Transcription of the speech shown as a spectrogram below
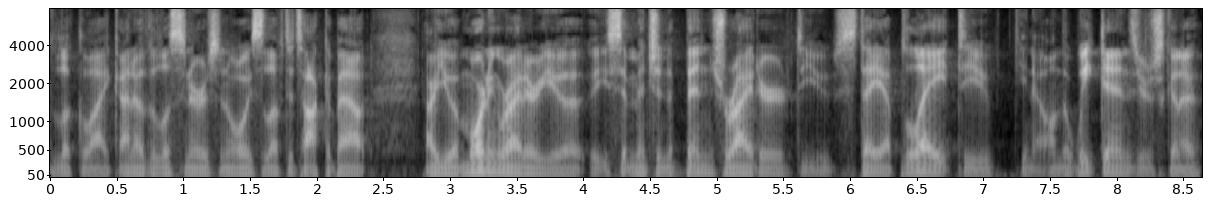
look like? I know the listeners and always love to talk about. Are you a morning writer? Are you a, you mentioned a binge writer? Do you stay up late? Do you you know on the weekends you're just gonna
